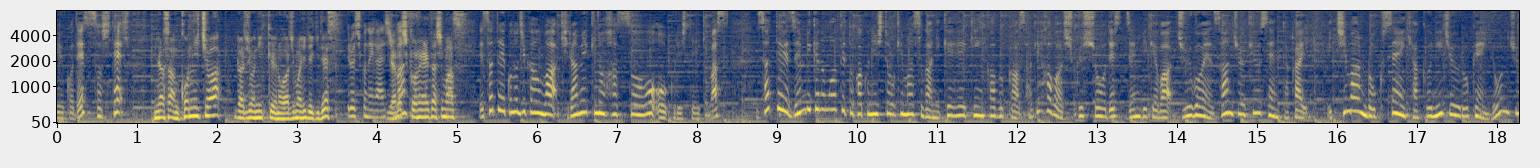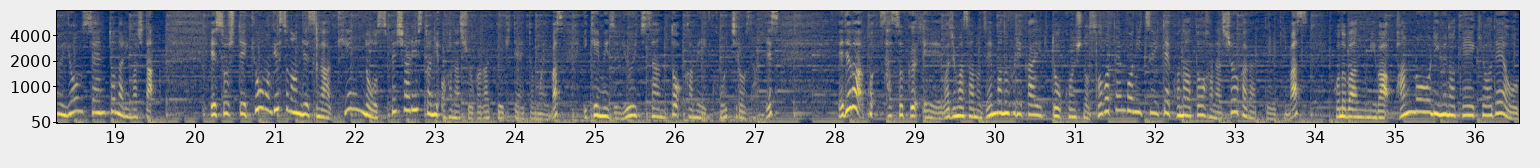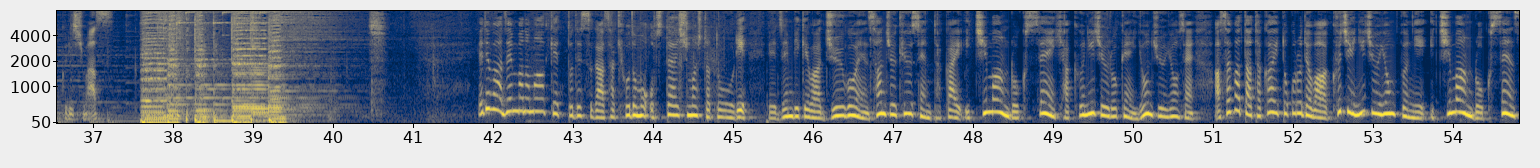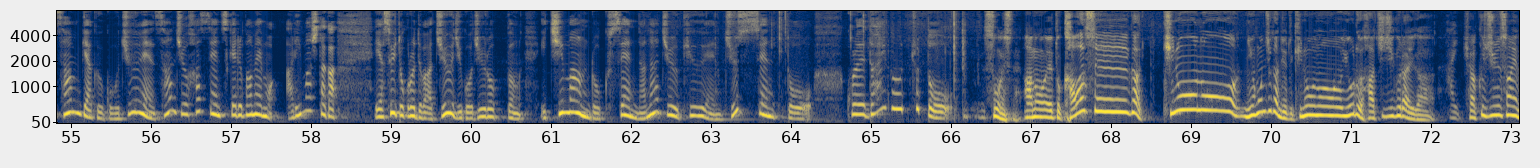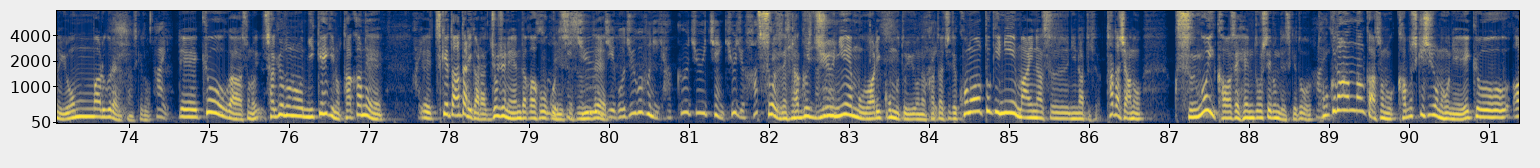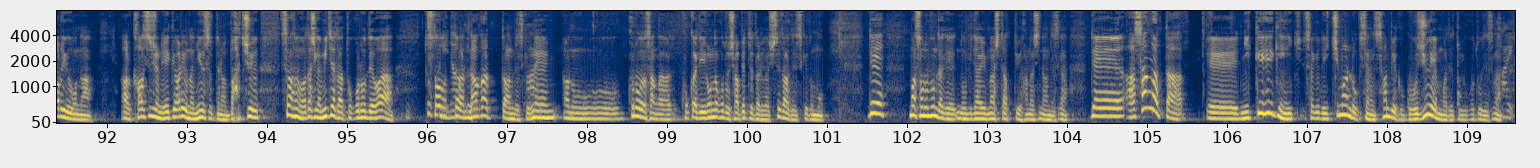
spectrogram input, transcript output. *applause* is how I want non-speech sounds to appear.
優子です。そして皆さんこんにちは。ラジオ日経の和島秀樹です。よろしくお願いします。よろしくお願いいたします。えさてこの時間はきらめきの発想をお送りしていきます。さて全引けのマーケット確認しておきますが日経平均株価下げ幅縮小です。全引けは15円39銭高い。1万6126円44銭となりました。えそして今日のゲストなんですが金のスペシャリストにお話を伺っていきたいと思います。池水雄一さんと亀井幸一郎さんですえでは早速、えー、和島さんの前場の振り返りと今週の相場展望についてこの後お話を伺っていきます。この番組はパンローリングの提供でお送りします。前場のマーケットですが、先ほどもお伝えしました通り、え全引けは15円39銭高い16,126円44銭。朝方高いところでは9時24分に16,350円38銭つける場面もありましたが、安いところでは10時56分、16,079円10銭と、これ、だいぶちょっと。そうですね。あの、えっと、為替が、昨日の、日本時間でいうと昨日の夜8時ぐらいが、113円の40ぐらいだったんですけど、はい、で、今日が、その、先ほどの日経平均の高値、えー、つけたあたりから徐々に円高方向に進んで。で、ね、10時55分に111円98銭、そうですね。112円も割り込むというような形で、はい、この時にマイナスになってきた。ただし、あの、すごい為替変動してるんですけど、はい、特段なんかその株式市場の方に影響あるような、あの、為替市場に影響あるようなニュースっていうのは、場中、少なく私が見てたところでは、伝わってはなかったんですけどね、はい、あの、黒田さんが国会でいろんなことを喋ってたりはしてたんですけども、で、まあ、その分だけ伸び悩みましたっていう話なんですが、で、朝方、えー、日経平均、先ほど1万6350円までということですが、はい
